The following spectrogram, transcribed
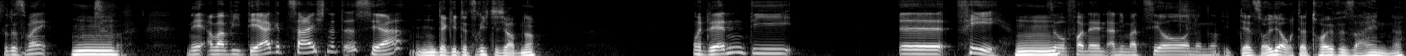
So, das war. Nee, aber wie der gezeichnet ist, ja. Hm, Der geht jetzt richtig ab, ne? Und dann die äh, Fee. So von den Animationen und so. Der soll ja auch der Teufel sein, ne?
